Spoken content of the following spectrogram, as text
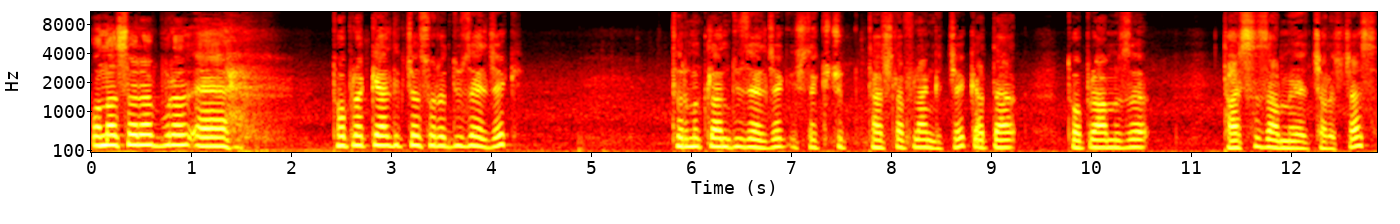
Ondan sonra bura, e, toprak geldikçe sonra düzelecek. Tırmıkla düzelecek. İşte küçük taşla falan gidecek. Hatta toprağımızı taşsız almaya çalışacağız.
